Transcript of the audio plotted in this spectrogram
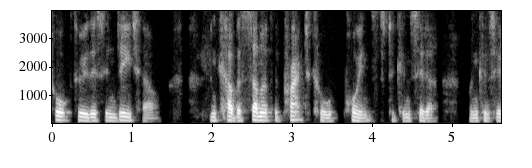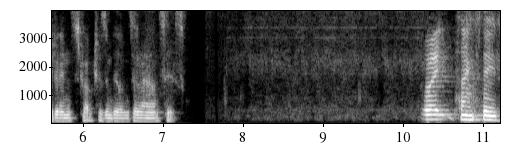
talk through this in detail and cover some of the practical points to consider when considering structures and buildings allowances. Great, thanks, Steve.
